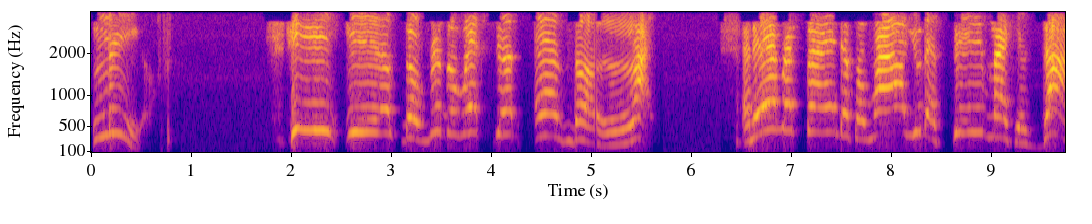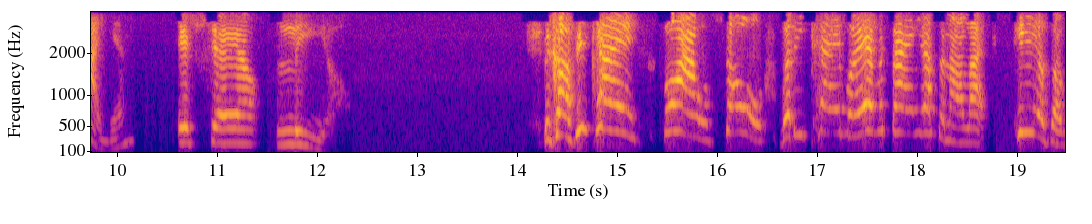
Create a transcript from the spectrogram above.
lives. He is the resurrection and the life. And everything that's around you that seems like it's dying, it shall live. Because he came for our soul, but he came for everything else in our life. He is a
